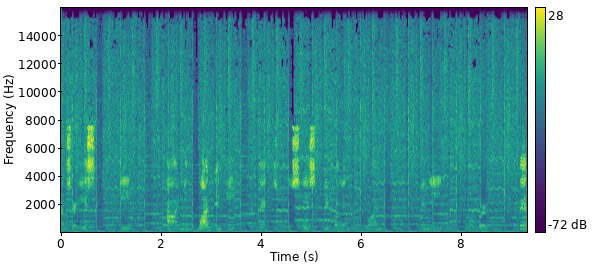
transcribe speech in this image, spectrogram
answer is 8. Uh, I mean 1 and 8 over 10. So this is equivalent to 1 and 8 over 10.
